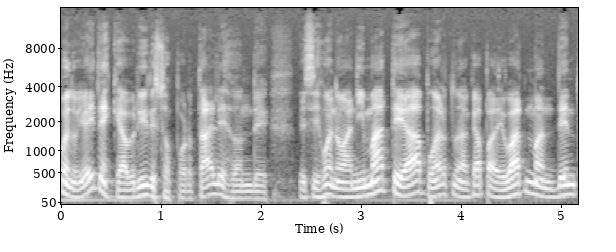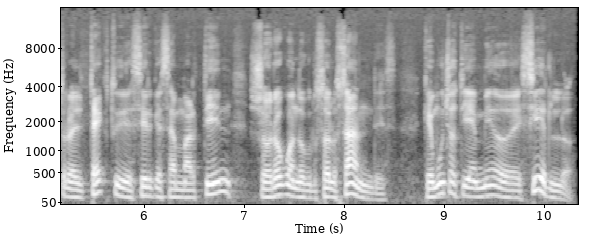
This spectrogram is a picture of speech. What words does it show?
Bueno, y ahí tenés que abrir esos portales donde decís, bueno, animate a ponerte una capa de Batman dentro del texto y decir que San Martín lloró cuando cruzó los Andes. Que muchos tienen miedo de decirlo.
